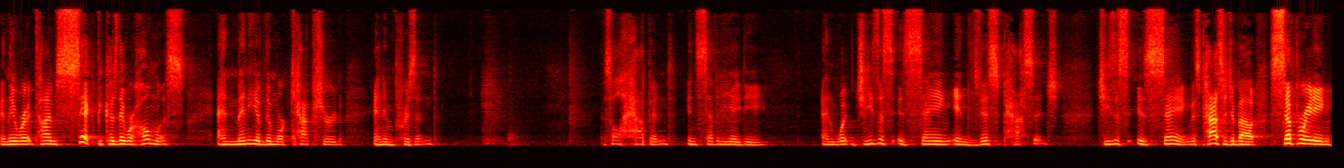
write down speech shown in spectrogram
And they were at times sick because they were homeless and many of them were captured and imprisoned. This all happened in 70 AD. And what Jesus is saying in this passage, Jesus is saying, this passage about separating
